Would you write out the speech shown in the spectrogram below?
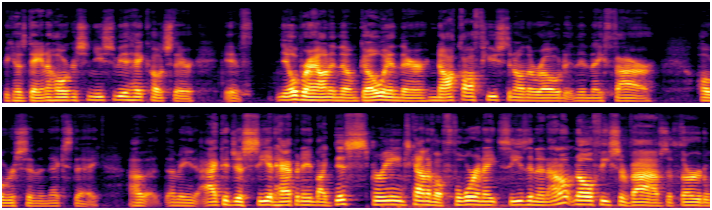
because Dana Holgorsen used to be the head coach there. If Neal Brown and them go in there, knock off Houston on the road, and then they fire Holgorsen the next day. I, I mean, I could just see it happening. Like this screams kind of a four and eight season, and I don't know if he survives a third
